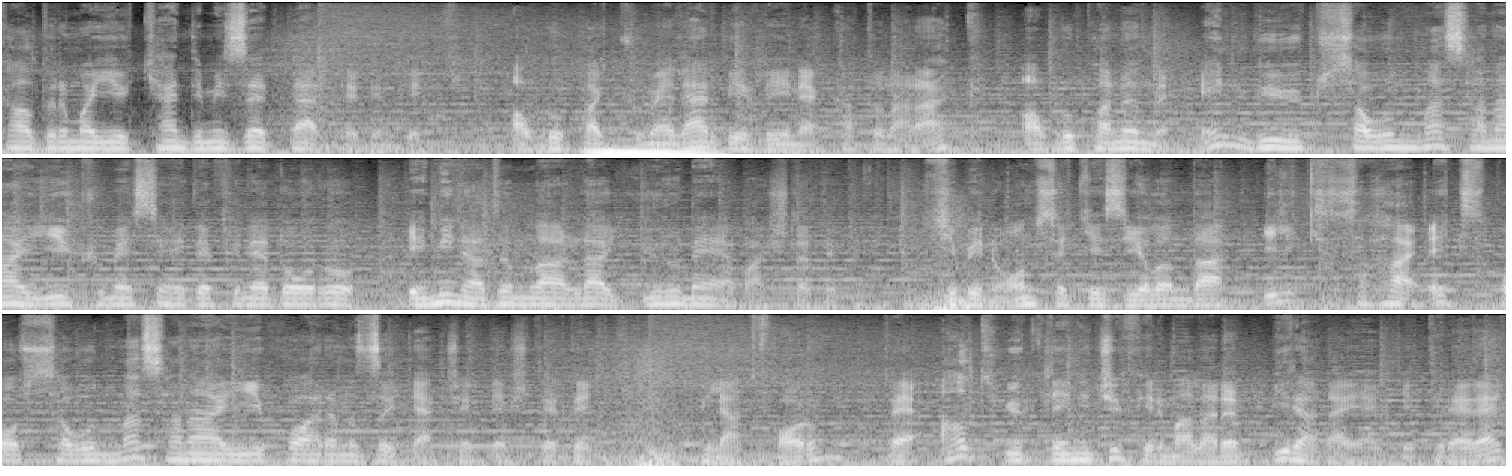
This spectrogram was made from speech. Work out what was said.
kaldırmayı kendimize dert edindik. Avrupa Kümeler Birliği'ne katılarak Avrupa'nın en büyük savunma sanayi kümesi hedefine doğru emin adımlarla yürümeye başladık. 2018 yılında ilk Saha Expo savunma sanayi fuarımızı gerçekleştirdik. Platform ve alt yüklenici firmaları bir araya getirerek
